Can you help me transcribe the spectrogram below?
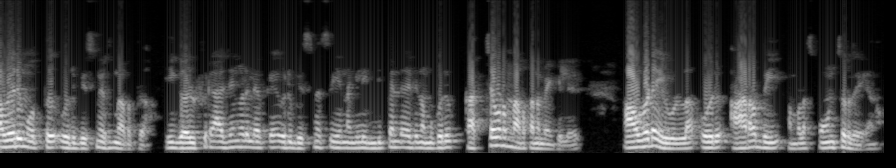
അവരുമൊത്ത് ഒരു ബിസിനസ് നടത്തുക. ഈ ഗൾഫ് രാജ്യങ്ങളിലൊക്കെ ഒരു ബിസിനസ് ചെയ്യണമെങ്കിൽ ഇൻഡിപെൻഡന്റ് ആയിട്ട് നമുക്കൊരു കച്ചവടം നടത്തണമെങ്കിൽ അവിടെയുള്ള ഒരു അറബി നമ്മളെ സ്പോൺസർ ചെയ്യണം.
